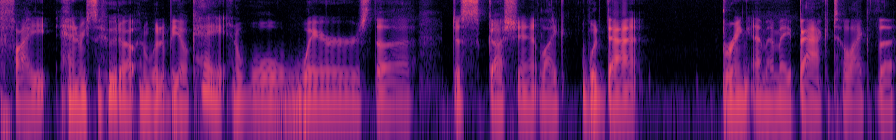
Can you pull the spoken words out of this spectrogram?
fight Henry Cejudo and would it be okay? And well, where's the discussion? Like, would that bring MMA back to like the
